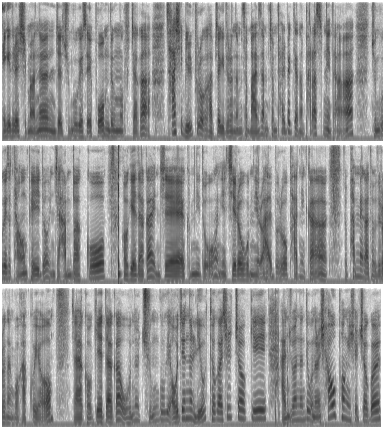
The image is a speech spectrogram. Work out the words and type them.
얘기 드렸지만은 이제 중국에서의 보험 등록 숫자가 41%가 갑자기 늘어나면서 13,800대나 팔았습니다. 중국에서 다운페이도 이제 안 받고 거기에다가 이제 금리도 예, 제로 금리로 할부로 파니까 좀 판매가 더 늘어난 것 같고요. 자 거기에다가 오늘 중국의 어제는 리오터가 실적이 안 좋았는데 오늘은 샤오펑이 실적을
